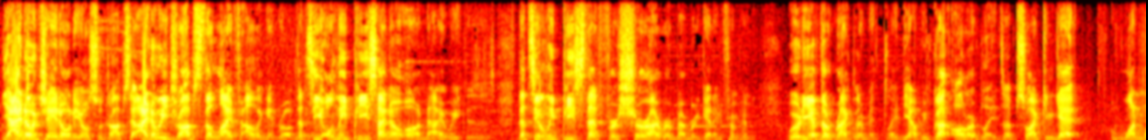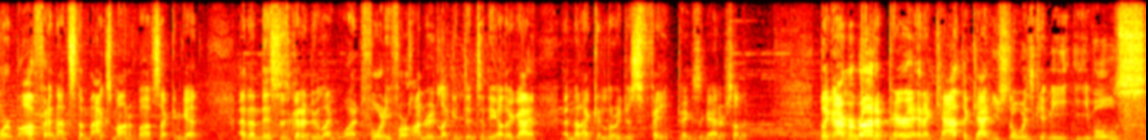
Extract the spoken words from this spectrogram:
Yeah, I know Jade Oni also drops it. I know he drops the Life Elegant robe. That's the only piece I know. Oh, now he weaknesses. That's the only piece that for sure I remember getting from him. We already have the regular mid blade. Yeah, we've got all our blades up. So I can get one more buff, and that's the max amount of buffs I can get. And then this is to do like, what, 4,400 like it did to the other guy. And then I can literally just feint pigs again or something. Like, I remember I had a parrot and a cat. The cat used to always give me evils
